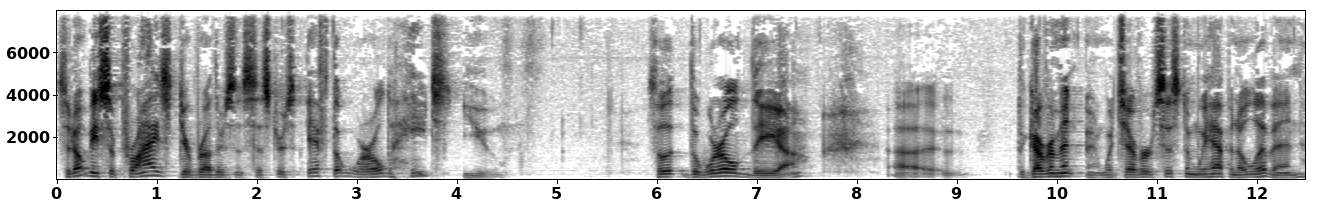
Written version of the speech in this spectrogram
So don't be surprised, dear brothers and sisters, if the world hates you. So the world, the uh, uh, the government, and whichever system we happen to live in,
